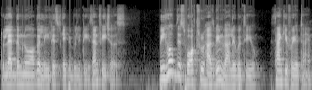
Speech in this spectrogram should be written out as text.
to let them know of the latest capabilities and features. We hope this walkthrough has been valuable to you. Thank you for your time.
